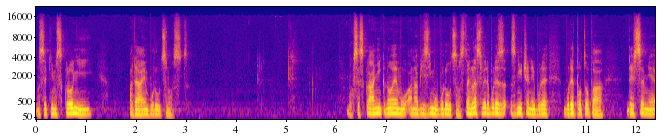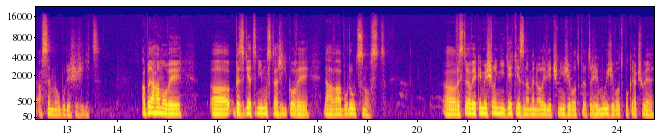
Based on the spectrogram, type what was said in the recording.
On se k ním skloní a dá jim budoucnost. Bůh se sklání k Noému a nabízí mu budoucnost. Tenhle svět bude zničený, bude, bude potopa. Drž se mě a se mnou budeš žít. Abrahamovi, bezdětnému staříkovi, dává budoucnost. Eh, ve starověkém myšlení děti znamenaly věčný život, protože můj život pokračuje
